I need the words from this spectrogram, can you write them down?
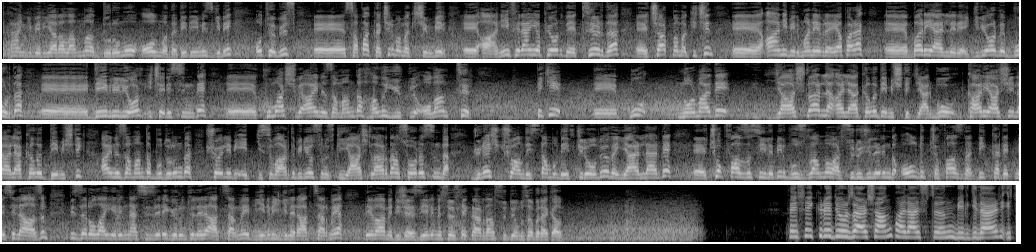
Herhangi bir yaralanma durumu olmadı. Dediğimiz gibi otobüs e, sapak kaçırmamak için bir e, ani fren yapıyor ve tır da e, çarpmamak için e, ani bir manevra yaparak e, bariyerlere giriyor ve burada e, devriliyor. İçerisinde e, kumaş ve aynı zamanda halı yüklü olan tır. Peki e, bu normalde yağışlarla alakalı demiştik. Yani bu kar yağışıyla alakalı demiştik. Aynı zamanda bu durumda şöyle bir etkisi vardı. Biliyorsunuz ki yağışlardan sonrasında güneş şu anda İstanbul'da etkili oluyor ve yerlerde e, çok fazlasıyla bir buzlanma var. Sürücülerin de oldukça fazla dikkat etmesi lazım. Bizler olay yerinden sizlere görüntüleri aktarmaya, yeni bilgileri aktarmaya devam edeceğiz diyelim ve sözü tekrardan stüdyomuza bırakalım. Teşekkür ediyoruz Erşan paylaştığın bilgiler için.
